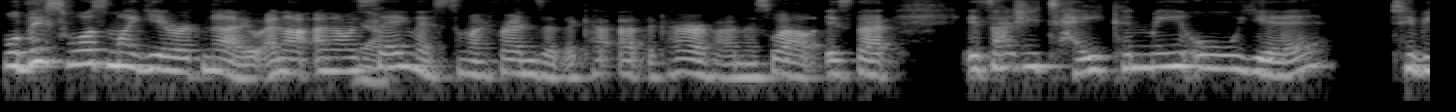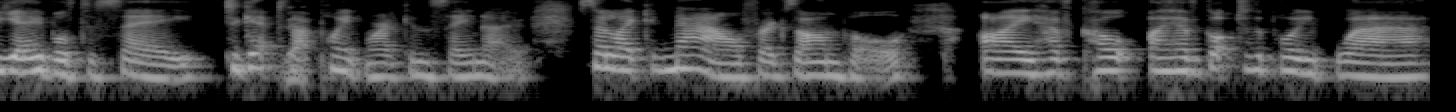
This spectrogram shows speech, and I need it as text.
Well, this was my year of no, and I and I was Yeah. saying this to my friends at the at the caravan as well. Is that it's actually taken me all year to be able to say to get to Yeah. that point where I can say no. So, like now, for example, I have co- I have got to the point where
